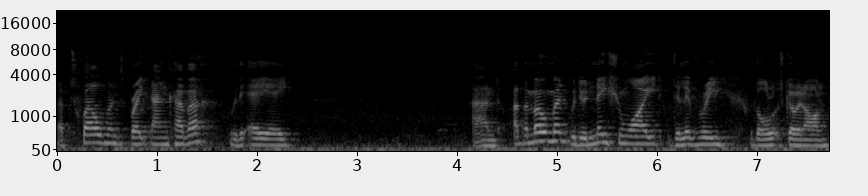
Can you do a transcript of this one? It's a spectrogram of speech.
A 12 months breakdown cover with the AA and at the moment, we do nationwide delivery with all that's going on.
